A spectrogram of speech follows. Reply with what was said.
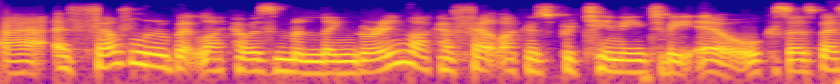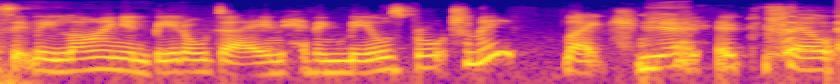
uh, it felt a little bit like I was malingering, like I felt like I was pretending to be ill because I was basically lying in bed all day and having meals brought to me. Like, yeah. it felt,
